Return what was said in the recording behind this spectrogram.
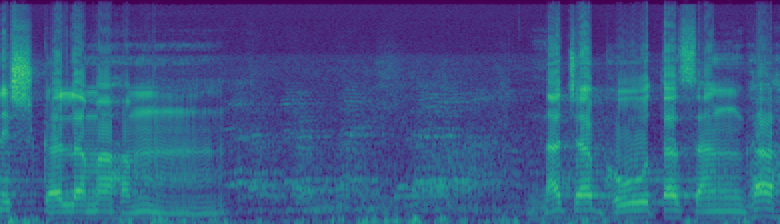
निष्कलमहम् न च भूतसङ्घः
